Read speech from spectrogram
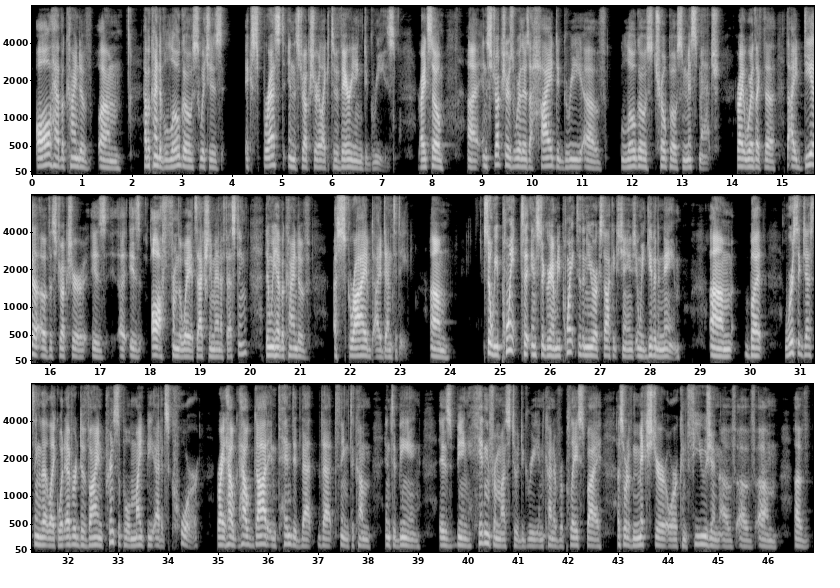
all have a kind of um, have a kind of logos which is expressed in the structure like to varying degrees, right? So uh, in structures where there's a high degree of logos tropos mismatch, right, where like the the idea of the structure is uh, is off from the way it's actually manifesting, then we have a kind of ascribed identity. Um, so we point to Instagram, we point to the New York Stock Exchange, and we give it a name. Um, but we're suggesting that like whatever divine principle might be at its core right how how god intended that that thing to come into being is being hidden from us to a degree and kind of replaced by a sort of mixture or confusion of of um, of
